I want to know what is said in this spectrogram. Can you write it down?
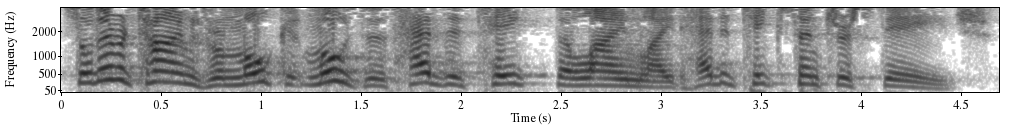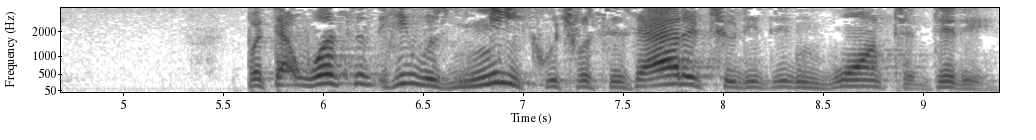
so there were times where Moses had to take the limelight, had to take center stage. But that wasn't, he was meek, which was his attitude. He didn't want it, did he?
